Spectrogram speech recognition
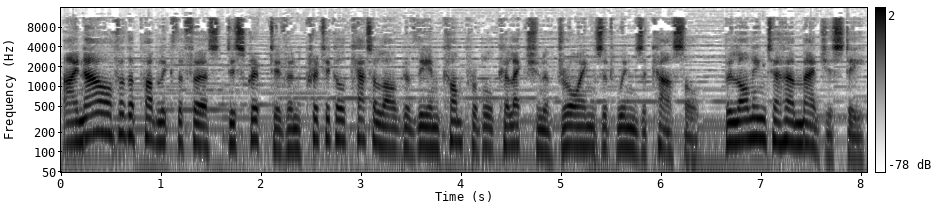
I now offer the public the first descriptive and critical catalogue of the incomparable collection of drawings at Windsor Castle, belonging to Her Majesty,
